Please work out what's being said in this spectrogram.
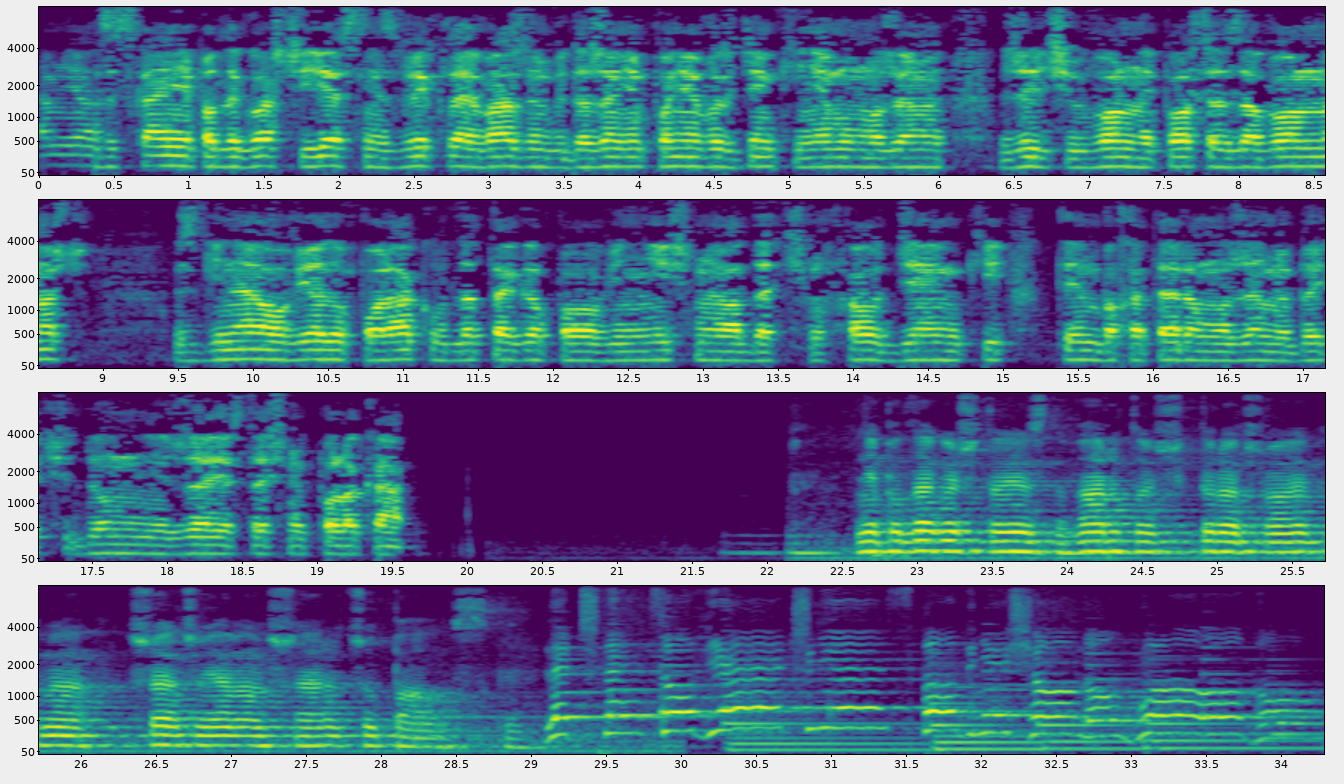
Dla mnie odzyskanie niepodległości jest niezwykle ważnym wydarzeniem, ponieważ dzięki niemu możemy żyć w wolnej Polsce za wolność. Zginęło wielu Polaków, dlatego powinniśmy oddać im hołd. Dzięki tym bohaterom możemy być dumni, że jesteśmy Polakami. Niepodległość to jest wartość, którą człowiek ma w sercu. Ja mam w sercu Polskę. Lecz te, co wiecznie z podniesioną głową,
